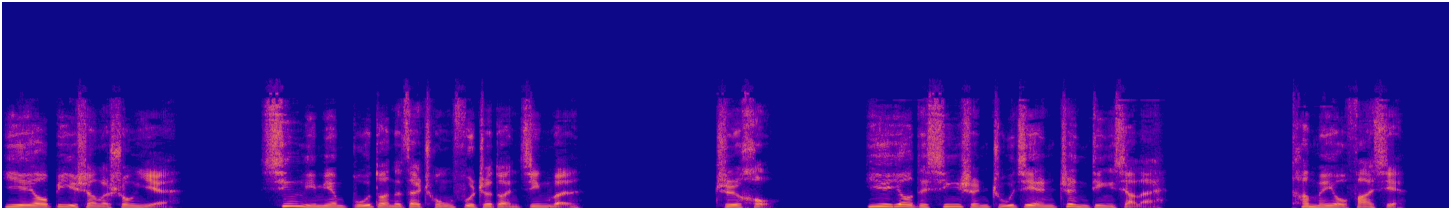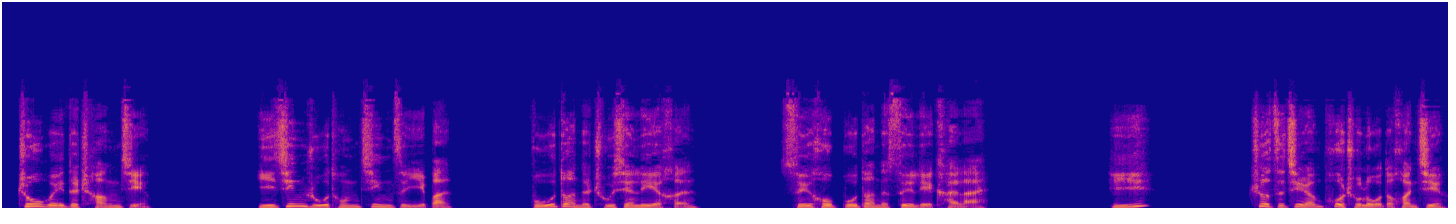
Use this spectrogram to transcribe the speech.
叶耀闭上了双眼，心里面不断的在重复这段经文。之后，叶耀的心神逐渐镇定下来，他没有发现周围的场景已经如同镜子一般，不断的出现裂痕，随后不断的碎裂开来。咦，这次竟然破除了我的幻境！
